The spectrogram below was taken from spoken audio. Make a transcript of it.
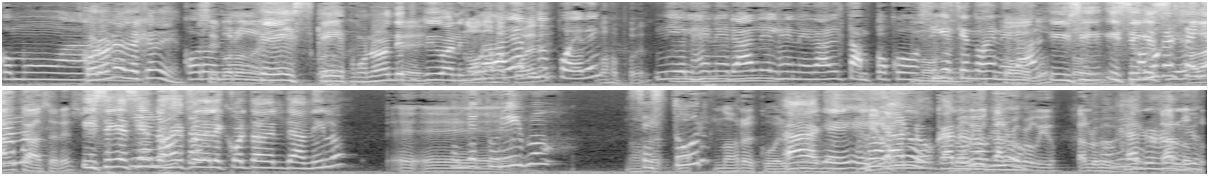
Como, ¿Coronel de qué? Coronel. ¿Qué es? ¿Qué? Porque no han destituido a ningún. No, pueden. Ni el general, el general tampoco sigue siendo general. y, si, y sigue ¿Cómo que se llama? Y sigue siendo jefe de la escolta del Danilo. Eh, ¿El de turismo? Sestur. No, recuerdo. Ah, que, eh, Carlos, Carlos Rubio. Carlos Rubio.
